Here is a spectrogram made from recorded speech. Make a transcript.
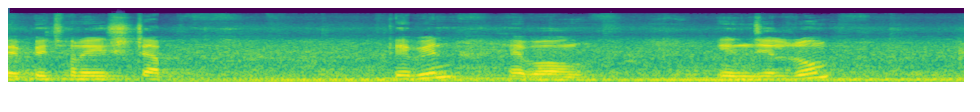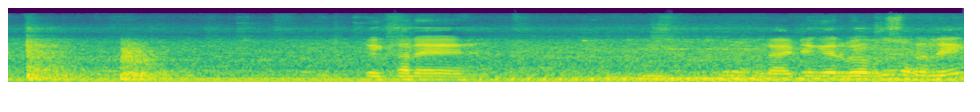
এর পেছনে স্টাফ কেবিন এবং ইঞ্জিল রুম এখানে লাইটিংয়ের ব্যবস্থা নেই।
